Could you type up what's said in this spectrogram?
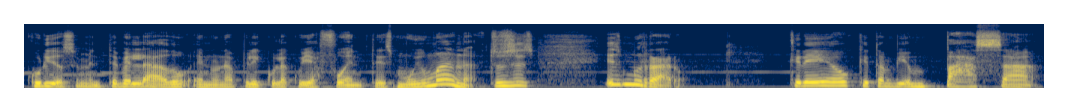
curiosamente velado en una película cuya fuente es muy humana. Entonces es muy raro creo que también pasa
